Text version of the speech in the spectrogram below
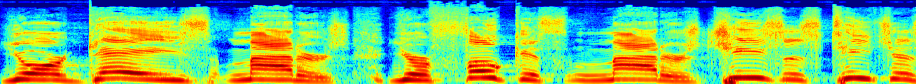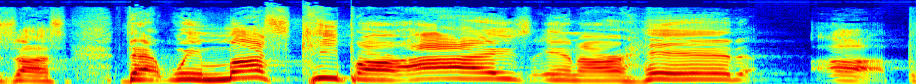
Your gaze matters. Your focus matters. Jesus teaches us that we must keep our eyes and our head up.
